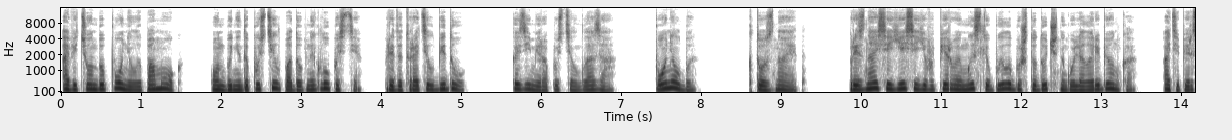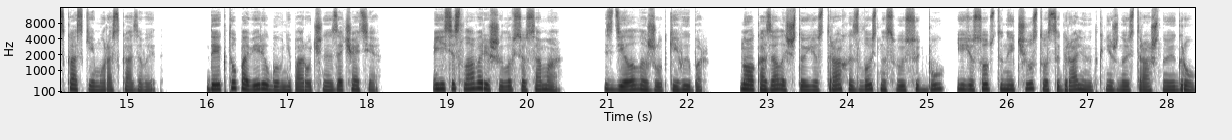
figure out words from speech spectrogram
А ведь он бы понял и помог. Он бы не допустил подобной глупости, предотвратил беду. Казимир опустил глаза. Понял бы? Кто знает. Признайся, если его первой мыслью было бы, что дочь нагуляла ребенка, а теперь сказки ему рассказывает. Да и кто поверил бы в непорочное зачатие? Если Слава решила все сама. Сделала жуткий выбор. Но оказалось, что ее страх и злость на свою судьбу, ее собственные чувства сыграли над княжной страшную игру.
